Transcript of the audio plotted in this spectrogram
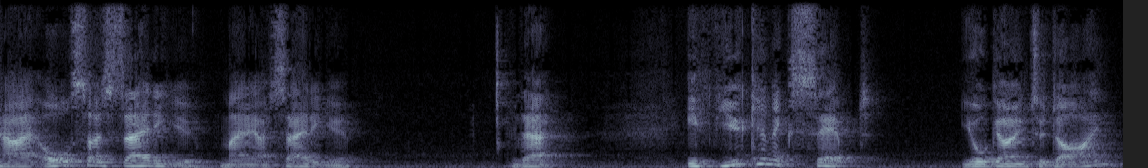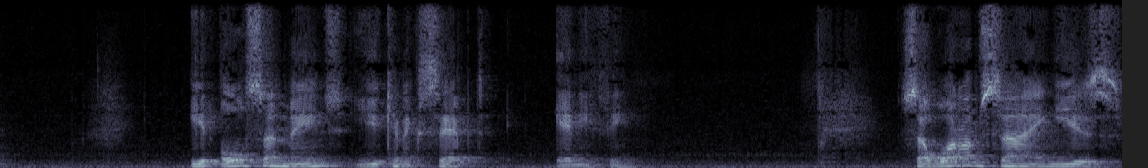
I also say to you, may I say to you, that if you can accept you're going to die, it also means you can accept anything. So what I'm saying is,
